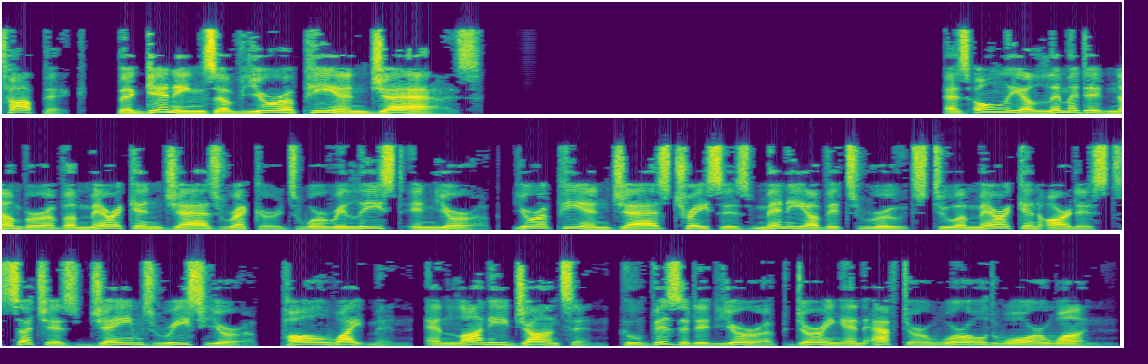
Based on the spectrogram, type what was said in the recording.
Topic: Beginnings of European jazz. As only a limited number of American jazz records were released in Europe, European jazz traces many of its roots to American artists such as James Reese Europe, Paul Whiteman, and Lonnie Johnson, who visited Europe during and after World War I.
